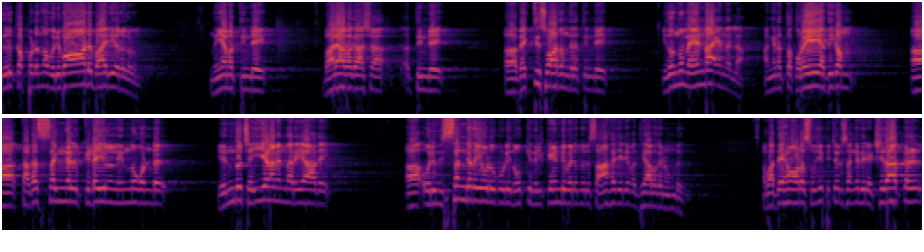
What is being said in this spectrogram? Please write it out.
തീർക്കപ്പെടുന്ന ഒരുപാട് ബാരിയറുകളും നിയമത്തിന്റെ ബാലാവകാശത്തിന്റെ വ്യക്തി സ്വാതന്ത്ര്യത്തിന്റെ ഇതൊന്നും വേണ്ട എന്നല്ല. അങ്ങനത്തെ കുറേയധികം തടസ്സങ്ങൾക്കിടയിൽ നിന്നുകൊണ്ട് എന്തു ചെയ്യണമെന്നറിയാതെ ഒരു നിസ്സംഗതയോടുകൂടി നോക്കി നിൽക്കേണ്ടി വരുന്നൊരു സാഹചര്യം അധ്യാപകനുണ്ട്. അപ്പോൾ അദ്ദേഹം അവിടെ സൂചിപ്പിച്ച ഒരു സംഗതി രക്ഷിതാക്കൾ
